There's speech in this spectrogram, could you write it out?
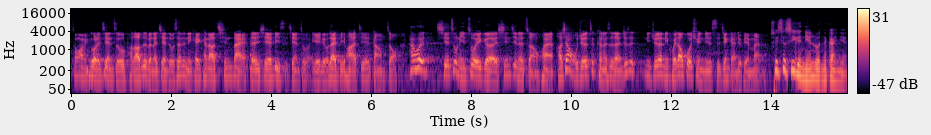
中华民国的建筑跑到日本的建筑，甚至你可以看到清代的一些历史建筑也留在迪化街当中。它会协助你做一个心境的转换。好像我觉得这可能是人，就是你觉得你回到过去，你的时间感就变慢了。所以这是一个年轮的概念。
